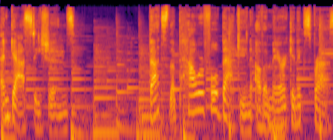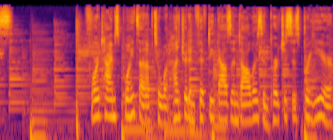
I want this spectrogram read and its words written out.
and gas stations. That's the powerful backing of American Express. Four times points on up to $150,000 in purchases per year.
